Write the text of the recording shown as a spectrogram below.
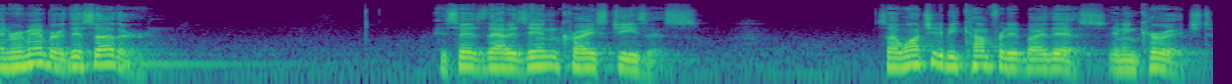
And remember, this other, it says that is in Christ Jesus. So I want you to be comforted by this and encouraged.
